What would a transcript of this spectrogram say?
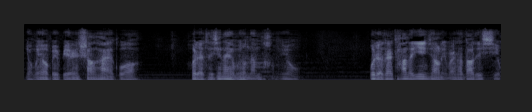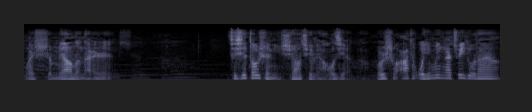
有没有被别人伤害过，或者他现在有没有男朋友，或者在他的印象里面，他到底喜欢什么样的男人，这些都是你需要去了解的，不是说啊，他我应不应该追求他呀？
